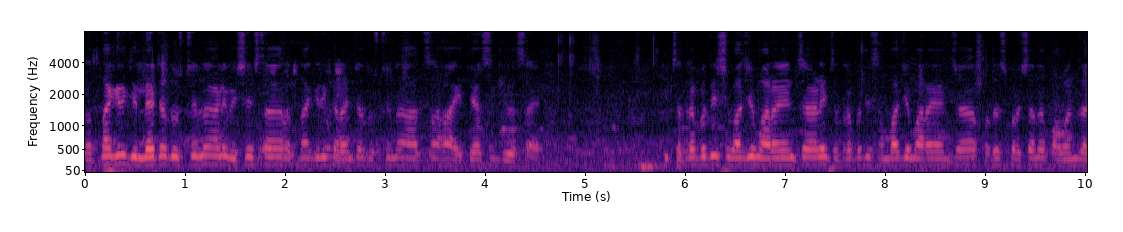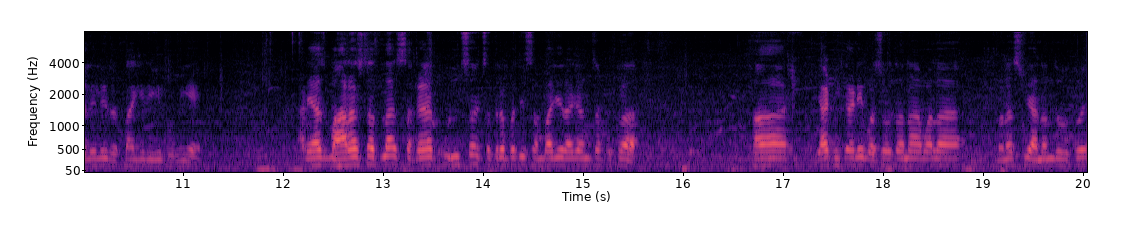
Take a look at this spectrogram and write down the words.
रत्नागिरी जिल्ह्याच्या दृष्टीनं आणि विशेषतः रत्नागिरीकरांच्या दृष्टीनं आजचा हा ऐतिहासिक दिवस आहे. की छत्रपती शिवाजी महाराजांच्या आणि छत्रपती संभाजी महाराजांच्या पदस्पर्शानं पावन झालेली रत्नागिरी ही भूमी आहे. आणि आज महाराष्ट्रातला सगळ्यात उंच छत्रपती संभाजीराजांचा पुतळा हा या ठिकाणी बसवताना आम्हाला मनस्वी आनंद होतोय.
